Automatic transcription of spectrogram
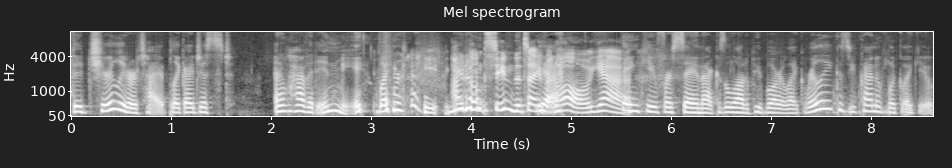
the cheerleader type. Like I just, I don't have it in me. Like you I don't can- seem the type at all yeah Thank you for saying that because a lot of people are like, really? Because you kind of look like you.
